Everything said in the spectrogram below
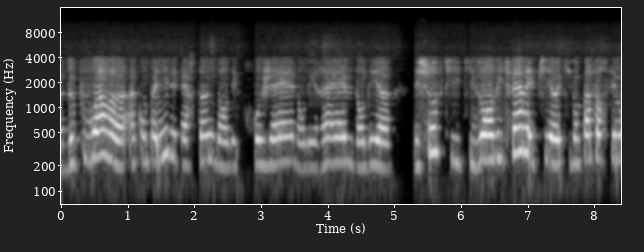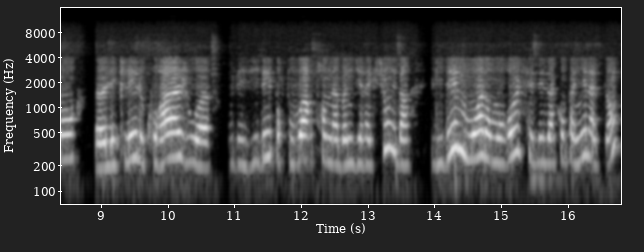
de pouvoir accompagner des personnes dans des projets, dans des rêves, dans des, euh, des choses qui- qu'ils ont envie de faire et puis euh, qui n'ont pas forcément les clés, le courage ou, euh, ou des idées pour pouvoir prendre la bonne direction. Et ben, l'idée, moi, dans mon rôle, c'est de les accompagner là-dedans.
